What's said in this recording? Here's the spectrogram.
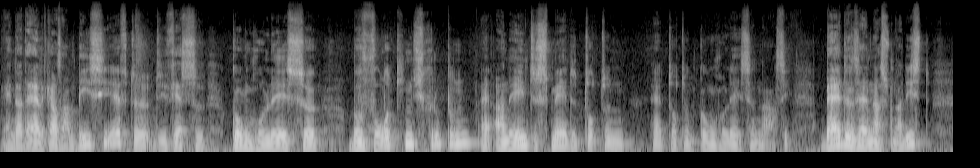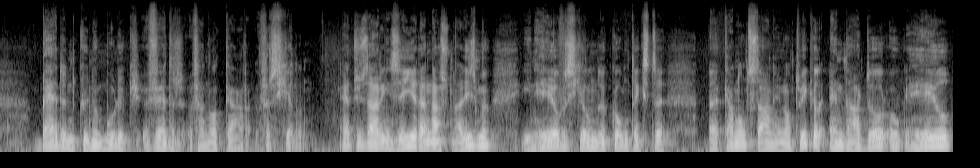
En dat eigenlijk als ambitie heeft de diverse Congolese bevolkingsgroepen aaneen te smeden tot een, tot een Congolese natie. Beiden zijn nationalist, beiden kunnen moeilijk verder van elkaar verschillen. dus daarin zie je dat nationalisme in heel verschillende contexten uh, kan ontstaan en ontwikkelen en daardoor ook heel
